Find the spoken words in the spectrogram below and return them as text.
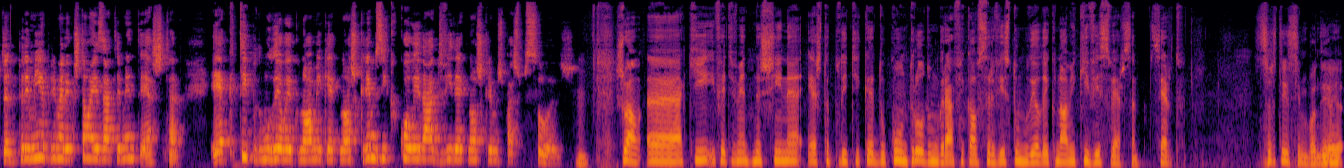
Portanto, para mim, a primeira questão é exatamente esta: é que tipo de modelo económico é que nós queremos e que qualidade de vida é que nós queremos para as pessoas. Hum. João, uh, aqui, efetivamente, na China, esta política do controle demográfico ao serviço do modelo económico e vice-versa, certo? Certíssimo. Bom dia,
